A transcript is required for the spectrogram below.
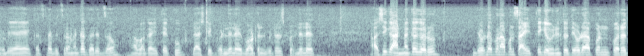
एवढे कचरा बिचरा नका करत जाऊ. हा बघा इथे खूप प्लॅस्टिक पडलेलं आहे बॉटल बिटल्स पडलेले आहेत. अशी घाण नका करू. जेवढं पण आपण साहित्य घेऊन येतो तेवढं आपण परत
